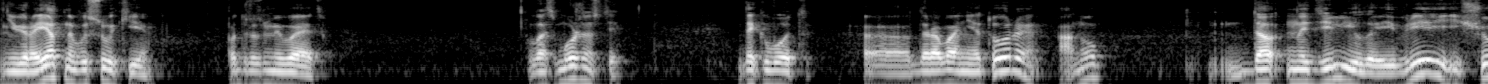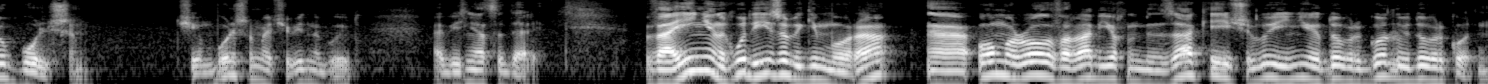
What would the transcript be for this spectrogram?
невероятно высокие подразумевает возможности. Так вот, э, дарование Торы, оно наделило еврея еще большим. Чем большим, очевидно, будет объясняться далее. Ваинин гуд изова гемора э, оморол раби йохан бензаки и шилу и них добр годлу и добр котн.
